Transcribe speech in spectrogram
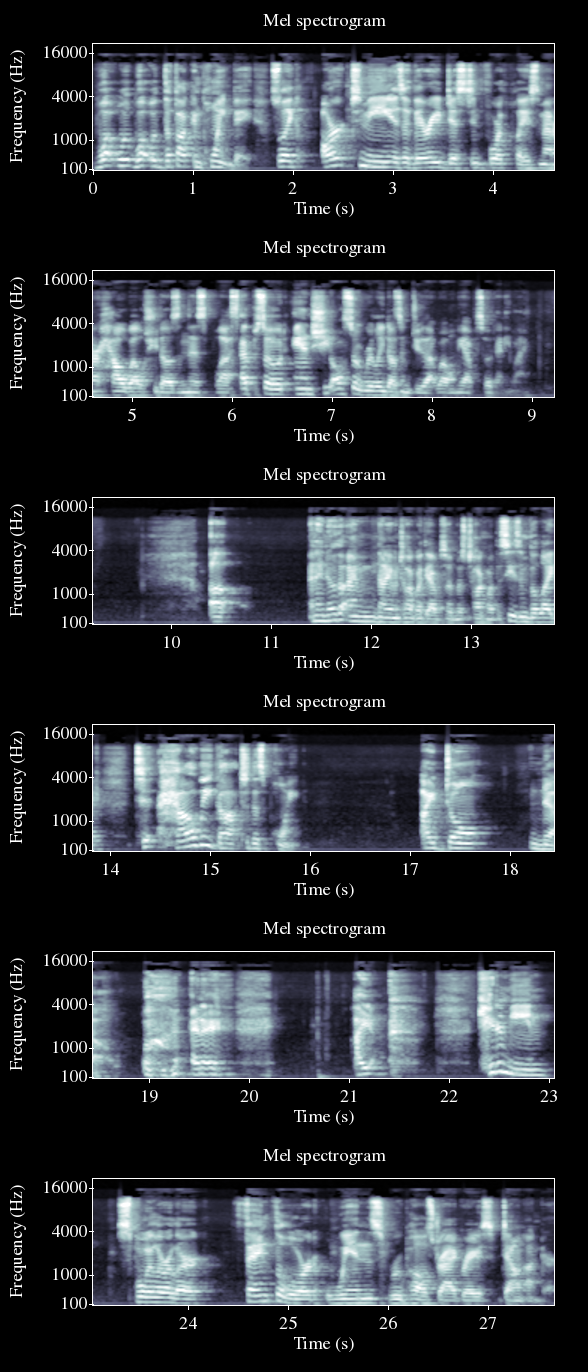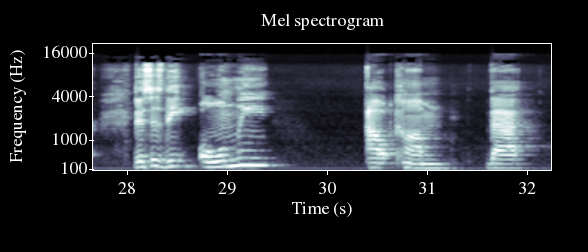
what would, what would the fucking point be? So, like, Art to me is a very distant fourth place, no matter how well she does in this last episode, and she also really doesn't do that well in the episode anyway. Uh, and I know that I'm not even talking about the episode, I'm just talking about the season, but like, to how we got to this point I don't know. and I, I, Kita Mean, spoiler alert, thank the Lord, wins RuPaul's Drag Race Down Under. This is the only outcome that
